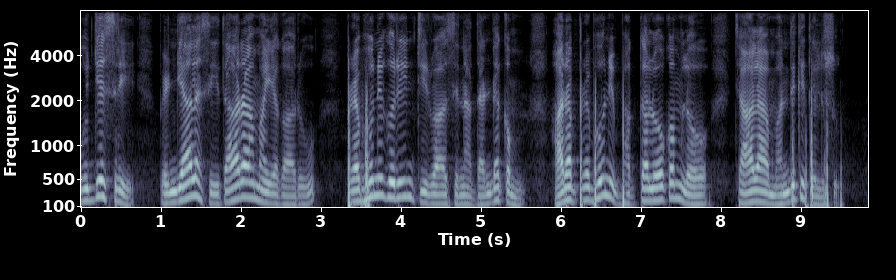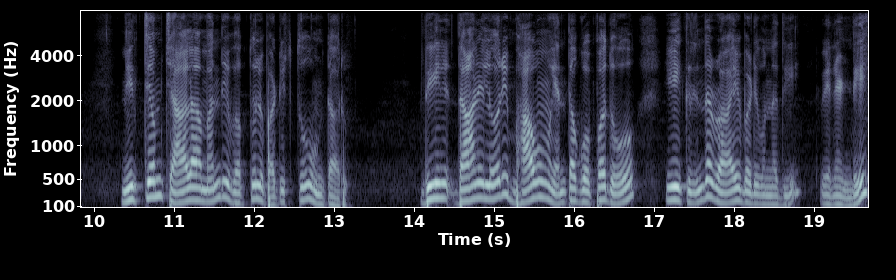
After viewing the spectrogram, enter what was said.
పూజ్యశ్రీ పెండ్యాల సీతారామయ్య గారు ప్రభుని గురించి రాసిన దండకం హరప్రభుని భక్తలోకంలో చాలామందికి తెలుసు. నిత్యం చాలామంది భక్తులు పఠిస్తూ ఉంటారు. దీని దానిలోని భావం ఎంత గొప్పదో ఈ క్రింద వ్రాయబడి ఉన్నది. వినండి.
